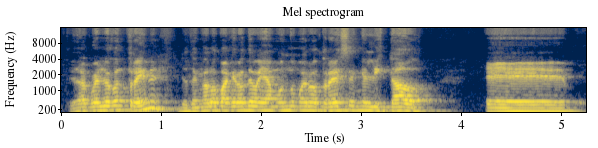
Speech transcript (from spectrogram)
Estoy de acuerdo con Trainer. Yo tengo a los vaqueros de Bayamón número 3 en el listado. Eh,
